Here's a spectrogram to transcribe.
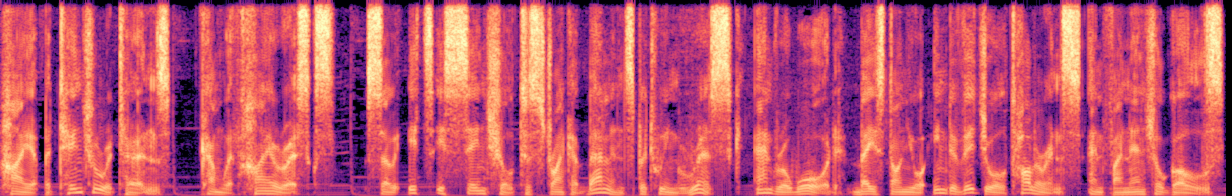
higher potential returns come with higher risks. So it's essential to strike a balance between risk and reward based on your individual tolerance and financial goals.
